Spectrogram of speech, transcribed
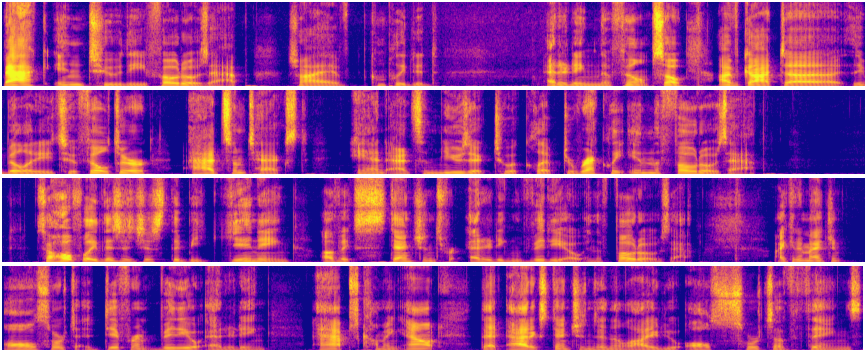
back into the Photos app. So I've completed editing the film. So I've got uh, the ability to filter, add some text, and add some music to a clip directly in the Photos app. So hopefully this is just the beginning of extensions for editing video in the Photos app. I can imagine all sorts of different video editing apps coming out that add extensions and allow you to do all sorts of things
